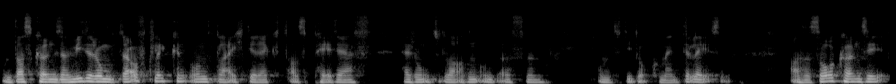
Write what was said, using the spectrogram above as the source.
Und das können Sie dann wiederum draufklicken und gleich direkt als PDF herunterladen und öffnen und die Dokumente lesen. Also so können Sie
